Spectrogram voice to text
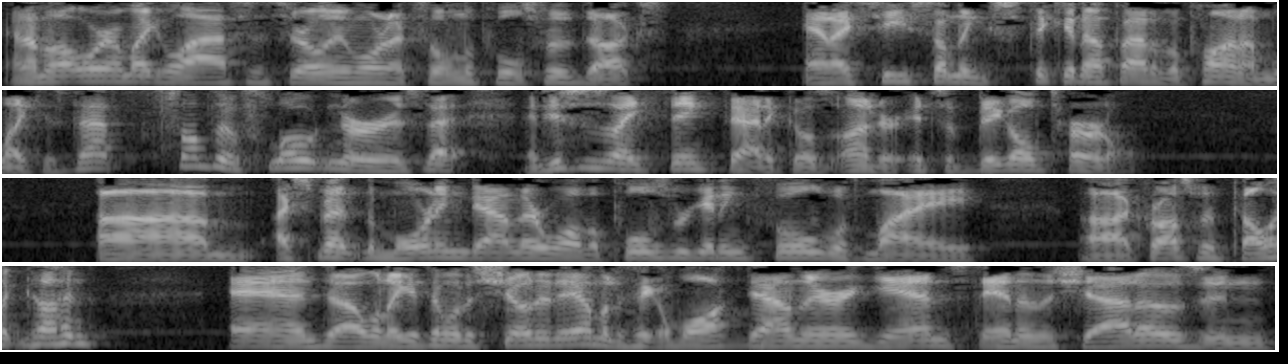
and I'm not wearing my glasses. It's early in the morning. I fill in the pools for the ducks and I see something sticking up out of the pond. I'm like, is that something floating or is that? And just as I think that, it goes under. It's a big old turtle. Um, I spent the morning down there while the pools were getting full with my uh, Crosman pellet gun. And uh, when I get done with the show today, I'm going to take a walk down there again, stand in the shadows, and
